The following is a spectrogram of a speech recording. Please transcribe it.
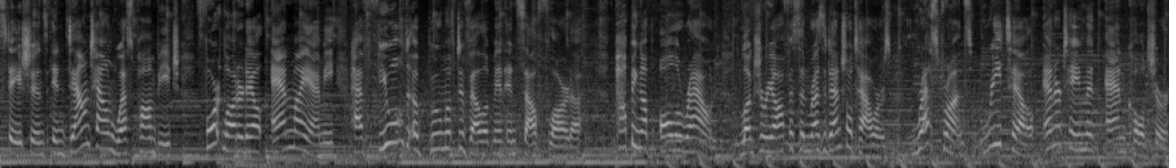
Stations in downtown West Palm Beach, Fort Lauderdale, and Miami have fueled a boom of development in South Florida. Popping up all around luxury office and residential towers, restaurants, retail, entertainment, and culture.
